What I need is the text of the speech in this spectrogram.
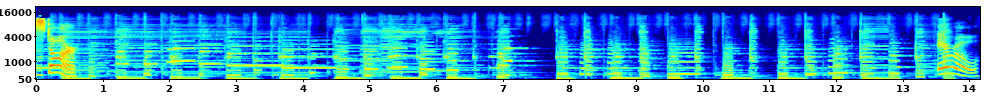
Star. Arrow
